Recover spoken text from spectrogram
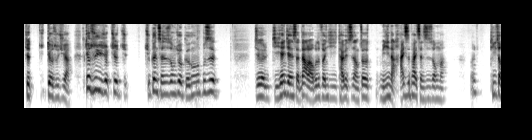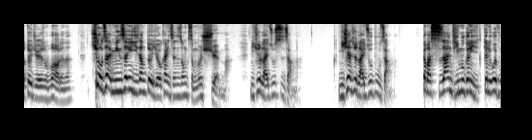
就丢出去啊！丢出去就就就就跟陈时中就隔空，不是这个几天前沈大佬不是分析台北市长最后民进党还是派陈世忠吗？提早对决有什么不好的呢？就在民生议题上对决，我看你陈世忠怎么选嘛？你就莱猪市长啊？你现在是莱猪部长嘛？要把食安题目跟你跟你卫福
